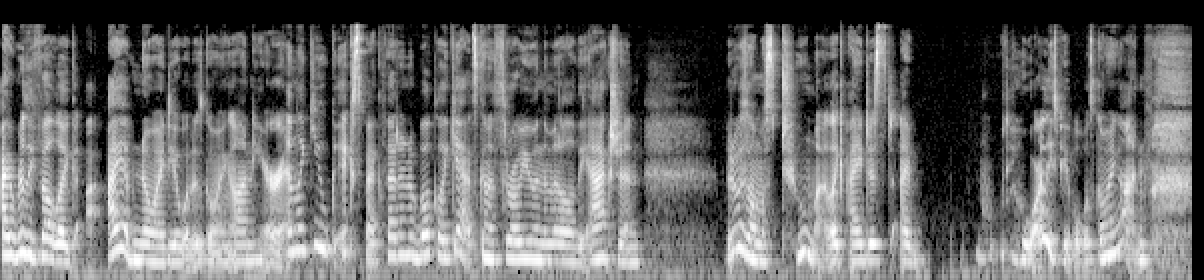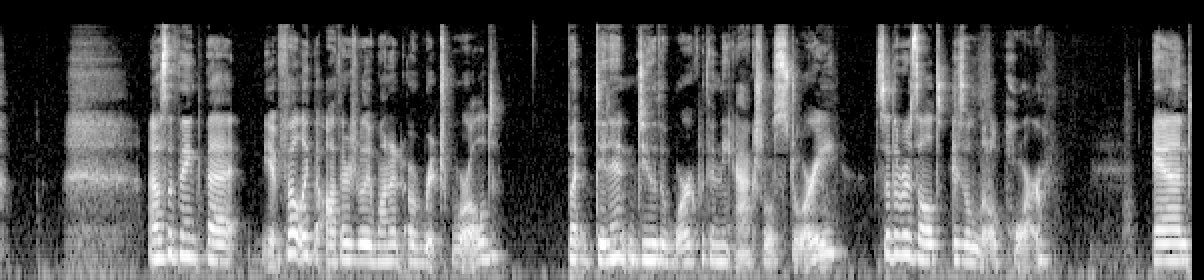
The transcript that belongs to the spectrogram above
I really felt like I have no idea what is going on here. And like you expect that in a book, like yeah, it's going to throw you in the middle of the action. But it was almost too much. Like I just I who are these people? What's going on? I also think that it felt like the authors really wanted a rich world, but didn't do the work within the actual story. So the result is a little poor. And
